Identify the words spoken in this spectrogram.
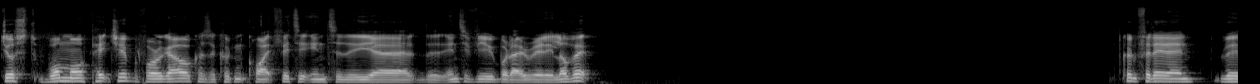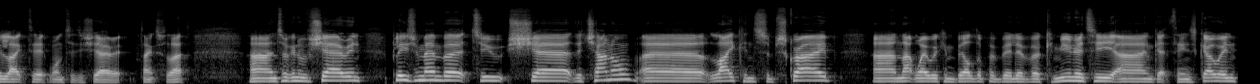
Just one more picture before I go because I couldn't quite fit it into the uh, the interview, but I really love it. Couldn't fit it in. Really liked it. Wanted to share it. Thanks for that. And talking of sharing, please remember to share the channel, uh, like and subscribe, and that way we can build up a bit of a community and get things going.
